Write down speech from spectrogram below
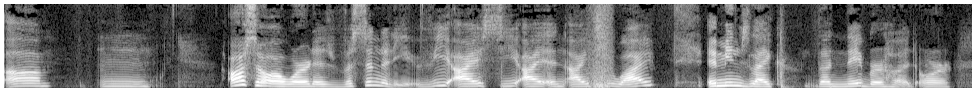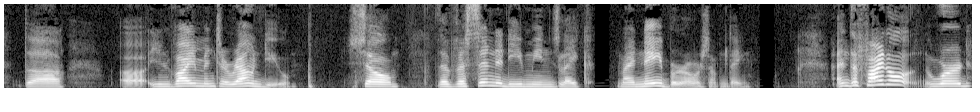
um, mm, also, a word is vicinity. V I C I N I T Y. It means like the neighborhood or the uh, environment around you. So, the vicinity means like my neighbor or something. And the final word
